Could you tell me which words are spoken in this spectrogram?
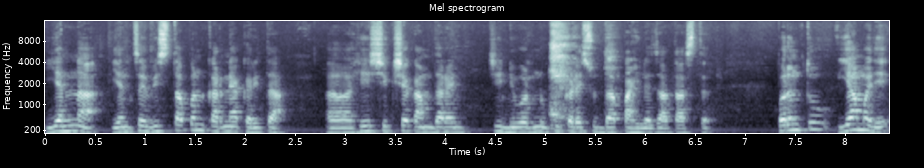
यांना यांचं विस्थापन करण्याकरिता हे शिक्षक आमदारांची निवडणुकीकडे सुद्धा पाहिलं जात असतं. परंतु यामध्ये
